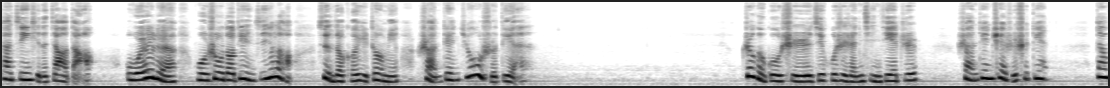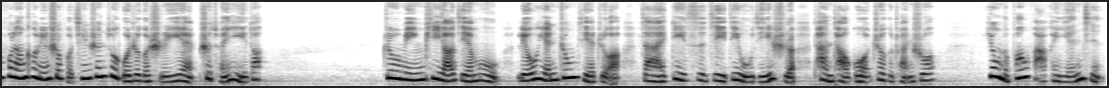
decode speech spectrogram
他惊喜地叫道：“威廉，我受到电击了！现在可以证明闪电就是电。”这个故事几乎是人尽皆知，闪电确实是电，但富兰克林是否亲身做过这个实验是存疑的。著名辟谣节目《流言终结者》在第四季第五集时探讨过这个传说，用的方法很严谨，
